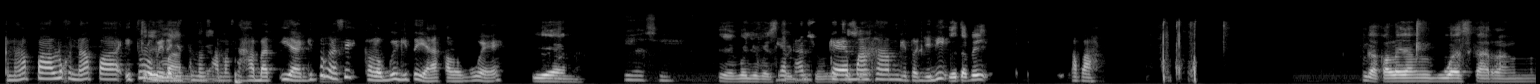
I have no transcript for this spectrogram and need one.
kenapa? Lu kenapa? Itu lo bedanya teman ya. sama sahabat. Iya gitu nggak sih? Kalau gue gitu ya kalau gue. Iya. Iya sih. Iya gue juga ya setuju kan? sama kayak itu sih. maham gitu. Jadi ya tapi apa? Enggak, kalau yang gua sekarang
